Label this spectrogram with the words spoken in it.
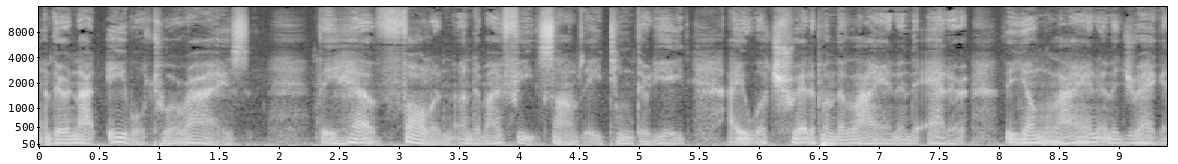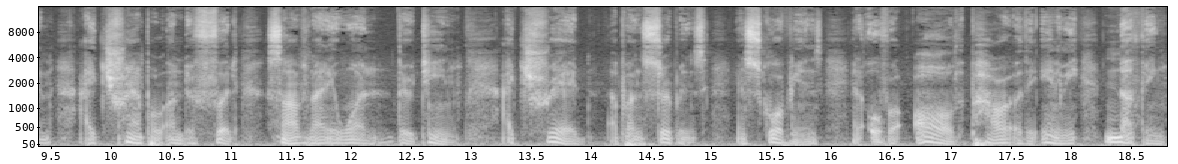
and they're not able to arise. They have fallen under my feet. Psalms 18:38. I will tread upon the lion and the adder, the young lion and the dragon. I trample underfoot. Psalms 91:13. I tread upon serpents and scorpions, and over all the power of the enemy. Nothing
